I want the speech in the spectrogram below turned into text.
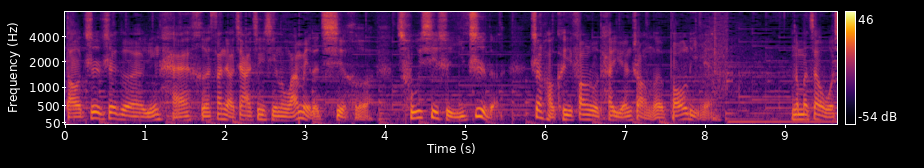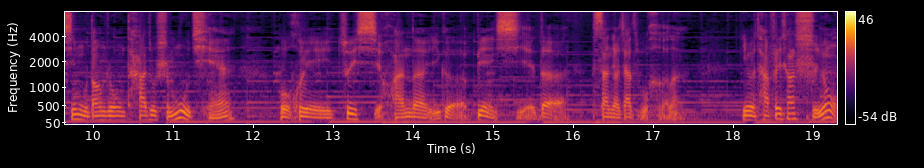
导致这个云台和三脚架进行了完美的契合，粗细是一致的，正好可以放入它原长的包里面。那么在我心目当中，它就是目前我会最喜欢的一个便携的三脚架组合了，因为它非常实用，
